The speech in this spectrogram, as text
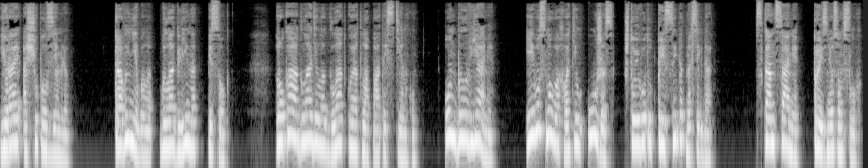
Юрай ощупал землю. Травы не было, была глина, песок. Рука огладила гладкую от лопаты стенку. Он был в яме, и его снова охватил ужас что его тут присыпят навсегда. «С концами», — произнес он вслух.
